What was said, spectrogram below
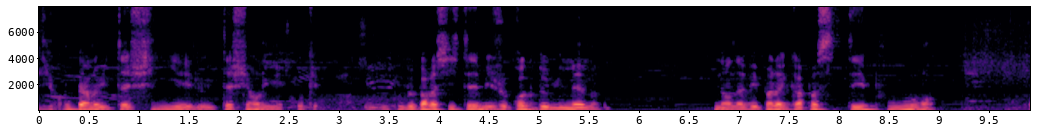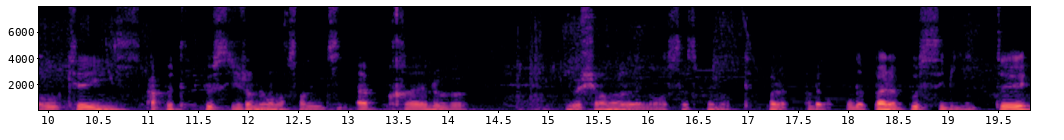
du coup, on perd le Itachi et le Itachi en lui. Ok. Il ne pouvait pas résister, mais je crois que de lui-même, il n'en avait pas la capacité pour. Ok. Ah, peut-être que si jamais on lance un outil après le. Le euh, non, ça se pas Ah bah on n'a pas la possibilité.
